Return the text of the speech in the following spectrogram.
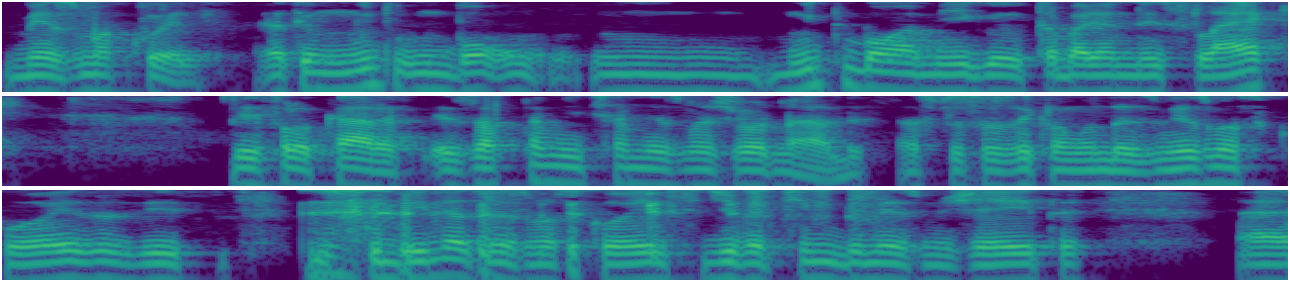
mesma coisa. Eu tenho muito, um, bom, um muito bom amigo trabalhando no Slack, ele falou, cara, exatamente a mesma jornada. As pessoas reclamando das mesmas coisas e descobrindo as mesmas coisas, se divertindo do mesmo jeito. É,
